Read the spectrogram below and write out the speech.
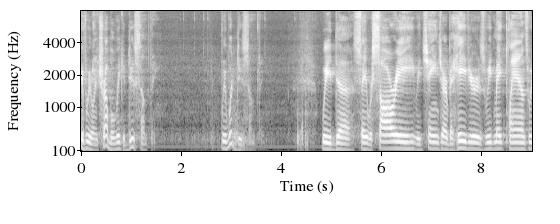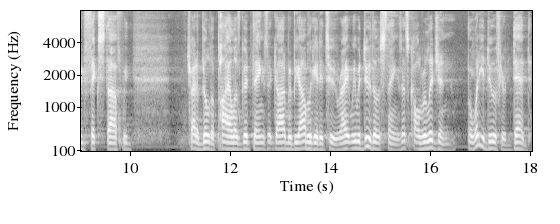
if we were in trouble, we could do something. We would do something. We'd uh, say we're sorry. We'd change our behaviors. We'd make plans. We'd fix stuff. We'd try to build a pile of good things that God would be obligated to, right? We would do those things. That's called religion. But what do you do if you're dead?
